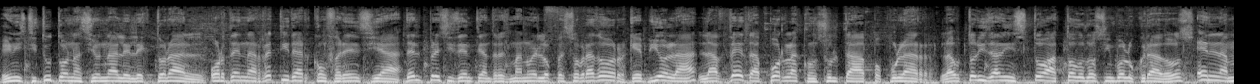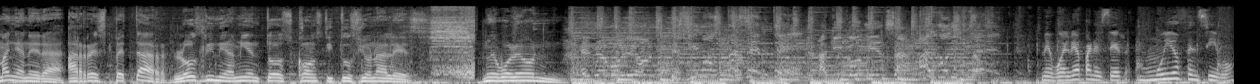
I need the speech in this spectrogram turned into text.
El Instituto Nacional Electoral ordena retirar conferencia del presidente Andrés Manuel López Obrador que viola la veda por la consulta popular. La autoridad instó a todos los involucrados en la mañanera a respetar los lineamientos constitucionales. Nuevo León. En Nuevo León decimos presente, aquí. Me vuelve a parecer muy ofensivo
